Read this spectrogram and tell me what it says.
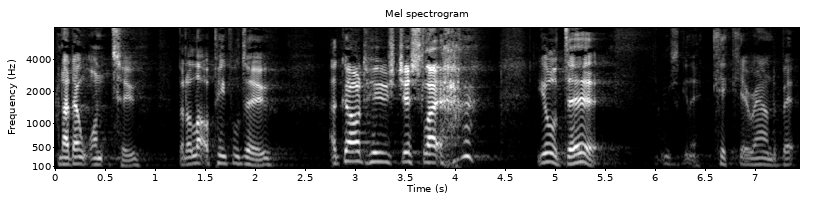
and I don't want to, but a lot of people do, a God who's just like, huh, you're dirt. I'm just going to kick you around a bit.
